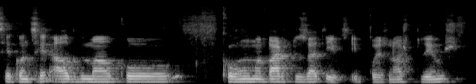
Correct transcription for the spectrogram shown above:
se acontecer algo de mal com, com uma parte dos ativos. E depois nós podemos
